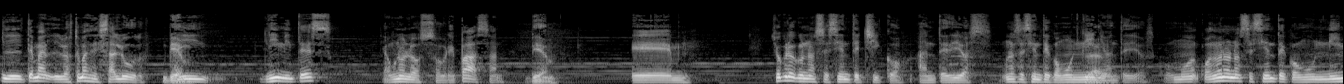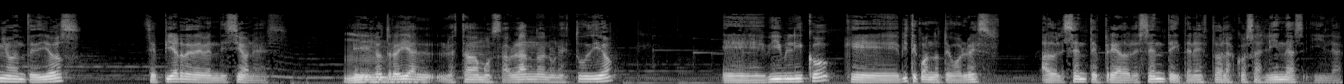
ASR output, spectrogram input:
el tema, los temas de salud. Bien. Hay límites que a uno los sobrepasan. Bien. Eh, yo creo que uno se siente chico ante Dios. Uno se siente como un niño ante Dios. Como- cuando uno no se siente como un niño ante Dios, se pierde de bendiciones. El Mm. otro día lo estábamos hablando en un estudio eh, bíblico que, viste, cuando te volvés adolescente, preadolescente y tenés todas las cosas lindas y la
